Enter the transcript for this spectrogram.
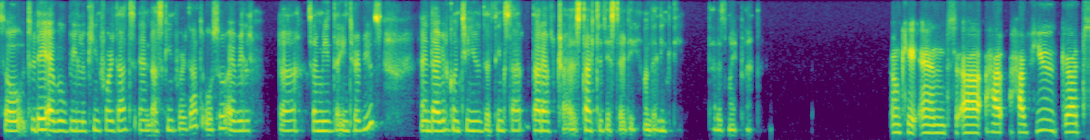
so today I will be looking for that and asking for that. Also, I will uh, submit the interviews and I will continue the things that, that I've tried, started yesterday on the LinkedIn. That is my plan. Okay, and uh, have have you got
